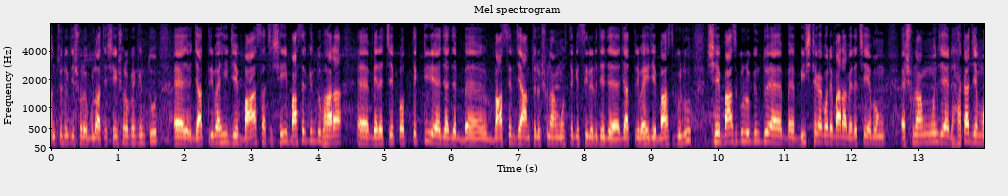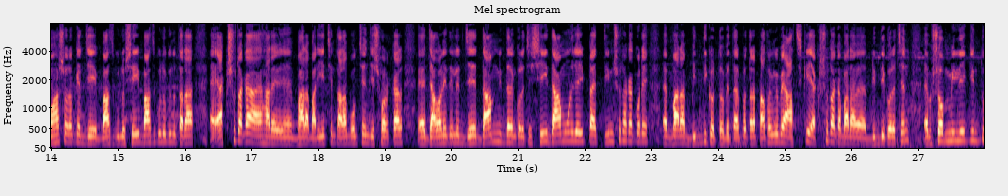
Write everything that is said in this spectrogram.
আঞ্চলিক যে সড়কগুলো আছে, সেই সড়কে কিন্তু যাত্রীবাহী যে বাস আছে, সেই বাসের কিন্তু ভাড়া বেড়েছে। প্রত্যেকটি বাসের যে আঞ্চলিক সুনামগঞ্জ থেকে সিলেটের যে যাত্রীবাহী যে বাসগুলো, সেই বাসগুলো কিন্তু বিশ টাকা করে ভাড়া বেড়েছে এবং সুনামগঞ্জ ঢাকা যে মহাসড়কের যে বাসগুলো, সেই বাসগুলো কিন্তু তারা একশো টাকা হারে ভাড়া বাড়িয়েছেন। তারা বলছেন যে সরকার জ্বালানি তেলের যে দাম নির্ধারণ করেছে, সেই দাম অনুযায়ী প্রায় তিনশো টাকা করে ভাড়া বৃদ্ধি করতে হবে। তারপর তারা প্রাথমিকভাবে আজকে একশো টাকা ভাড়া বৃদ্ধি করেছেন। সব মিলিয়ে কিন্তু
